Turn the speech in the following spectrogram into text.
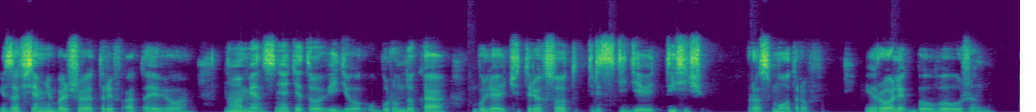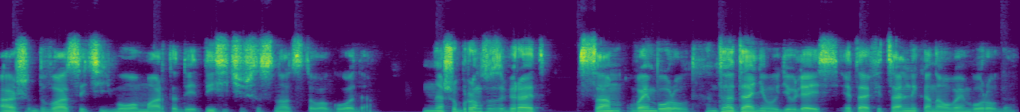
и совсем небольшой отрыв от Эвила. На момент снятия этого видео у Бурундука более 439 тысяч просмотров и ролик был выложен аж 27 марта 2016 года. Нашу бронзу забирает сам Ваймбороуд. Да-да, не удивляюсь, это официальный канал Ваймбороуда,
